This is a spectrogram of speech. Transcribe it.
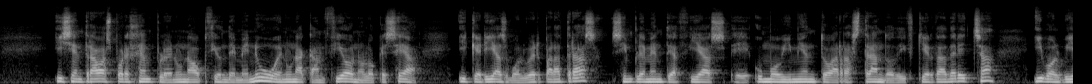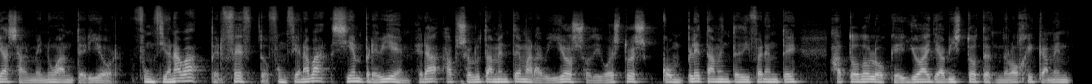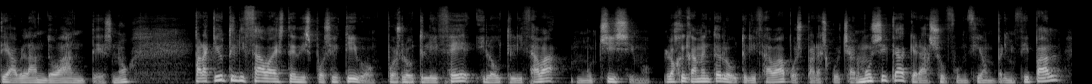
y si entrabas, por ejemplo, en una opción de menú, en una canción o lo que sea, y querías volver para atrás, simplemente hacías eh, un movimiento arrastrando de izquierda a derecha y volvías al menú anterior. Funcionaba perfecto, funcionaba siempre bien, era absolutamente maravilloso. Digo, esto es completamente diferente a todo lo que yo haya visto tecnológicamente hablando antes, ¿no? ¿Para qué utilizaba este dispositivo? Pues lo utilicé y lo utilizaba muchísimo. Lógicamente lo utilizaba pues para escuchar música, que era su función principal,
